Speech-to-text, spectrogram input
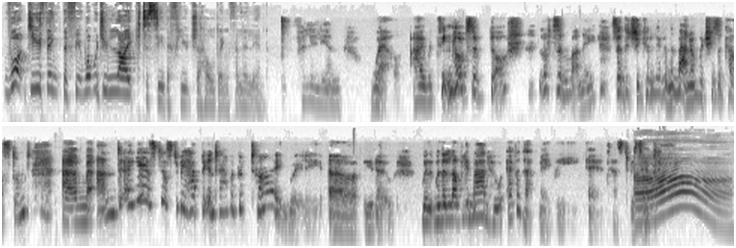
what do you think the what would you like to see the future holding for Lillian? For Lillian, well, I would think lots of dosh, lots of money, so that she can live in the manner in which she's accustomed, um, and uh, yes, just to be happy and to have a good time, really. Uh, you know, with with a lovely man, whoever that may be. It has to be said. Ah,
